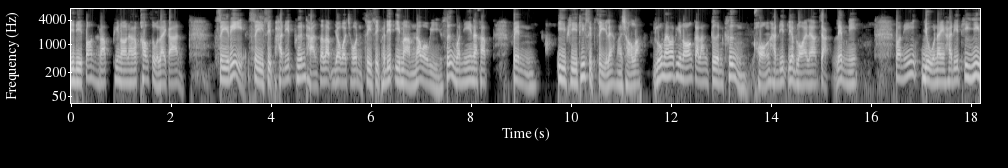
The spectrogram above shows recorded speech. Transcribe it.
ยินดีต้อนรับพี่น้องนะครับเข้าสู่รายการ ซีรีส์ 40ฮะดิษพื้นฐานสำหรับเยาวชน 40ฮะดิษอิหม่ามนาววี ซึ่งวันนี้นะครับเป็น EP ที่ 14 แล้วมาชาอัลลอฮ์รู้ไหมว่าพี่น้องกำลังเกินครึ่งของฮะดิษเรียบร้อยแล้วจากเล่มนี้ ตอนนี้อยู่ในฮะดิษที่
